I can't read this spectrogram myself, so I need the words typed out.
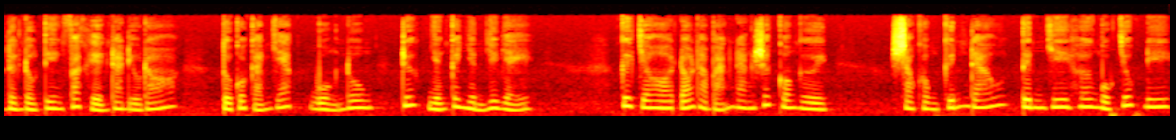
Lần đầu tiên phát hiện ra điều đó, tôi có cảm giác buồn nôn trước những cái nhìn như vậy. Cứ cho đó là bản năng rất con người, sao không kín đáo, tinh vi hơn một chút đi.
